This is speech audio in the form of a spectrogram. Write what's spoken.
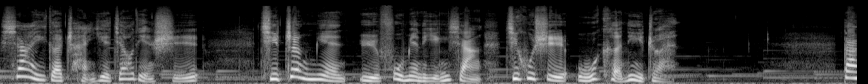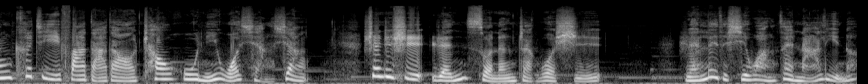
下一个产业焦点时，其正面与负面的影响几乎是无可逆转。当科技发达到超乎你我想象，甚至是人所能掌握时，人类的希望在哪里呢？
